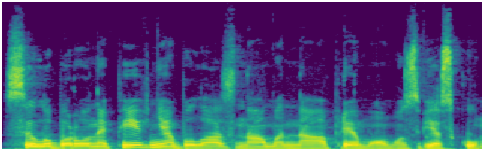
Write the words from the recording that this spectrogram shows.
Сил оборони Півдня, була з нами на прямому зв'язку.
